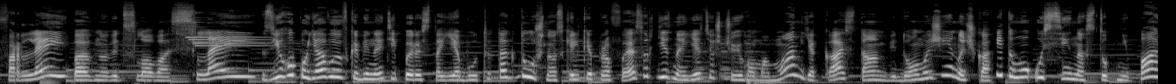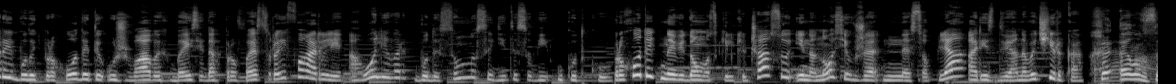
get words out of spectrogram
Фарлей, певно від слова слей. З його появою в кабінеті перестає бути так душно, оскільки професор дізнається, що його маман якась там відома жіночка, і тому усі наступні пари будуть проходити у жвавих бесідах професора і Фарлі, а Олівер буде сумно сидіти собі у кутку. Проходить невідомо скільки часу, і на носі вже не сопля, а різдвяна вечірка. ХЛЗ,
